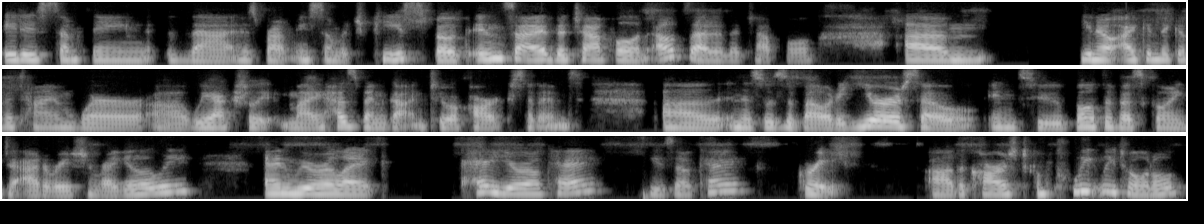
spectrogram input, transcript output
it is something that has brought me so much peace, both inside the chapel and outside of the chapel. Um, you know, I can think of a time where uh, we actually, my husband got into a car accident uh, and this was about a year or so into both of us going to adoration regularly. And we were like, hey, you're okay? He's okay? Great. Uh, the car is completely totaled.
